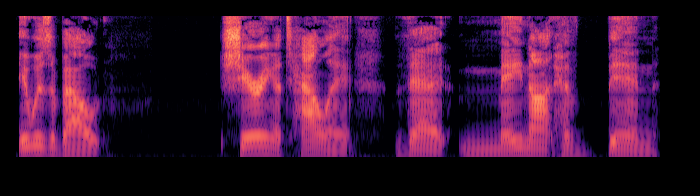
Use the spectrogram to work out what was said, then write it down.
it was about sharing a talent that may not have been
